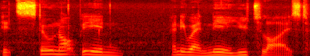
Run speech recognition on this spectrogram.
it's still not being anywhere near utilised.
